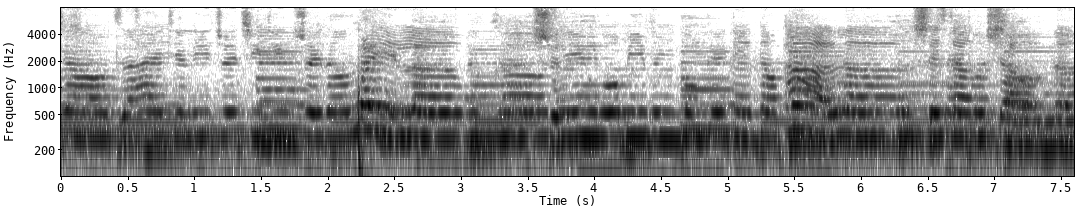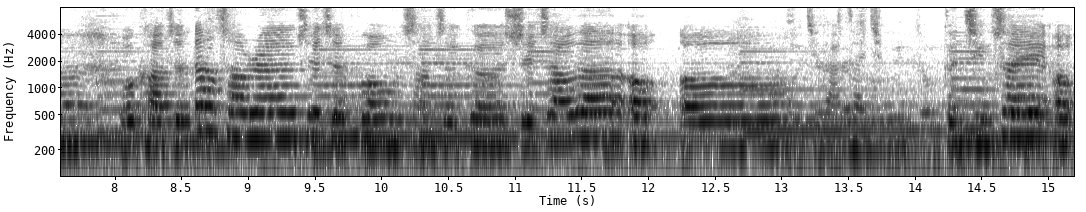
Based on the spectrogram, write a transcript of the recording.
脚在田里追蜻蜓，追到累了，无头睡过蜜蜂，风给电到怕了，谁在偷笑呢？我靠着稻草人，吹着风，唱着歌，睡着了。哦哦，吉他在琴中更清脆。哦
